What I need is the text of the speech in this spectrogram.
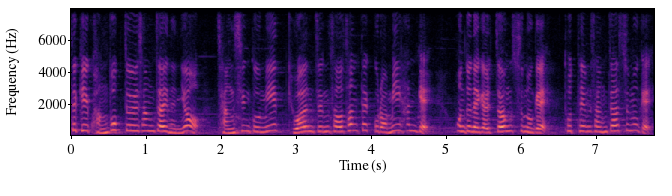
특히 광복절 상자에는요. 장신구 및 교환증서 선택꾸러미 1개, 혼돈의 결정 20개, 토템 상자 20개,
